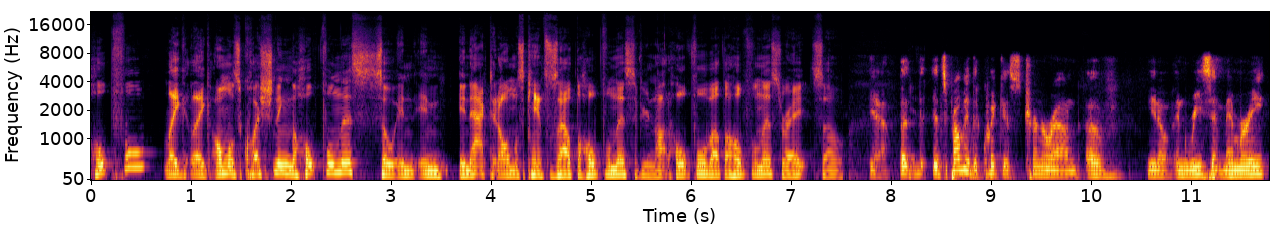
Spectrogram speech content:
hopeful like like almost questioning the hopefulness so in in in act it almost cancels out the hopefulness if you're not hopeful about the hopefulness right so Yeah, but th- it's probably the quickest turnaround of you know in recent memory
